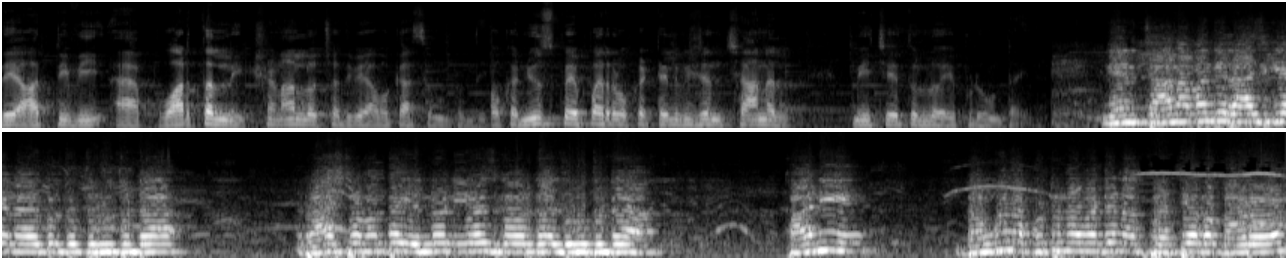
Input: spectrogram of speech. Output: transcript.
అదే ఆర్టీవీ యాప్. వార్తల్ని క్షణాల్లో చదివే అవకాశం ఉంటుంది. ఒక న్యూస్ పేపర్ ఒక టెలివిజన్ ఛానల్ మీ చేతుల్లో ఎప్పుడు ఉంటాయి. నేను చాలా మంది రాజకీయ నాయకులతో తిరుగుతుంటా. రాష్ట్రం అంతా ఎన్నో నియోజకవర్గాలు తిరుగుతుంటా. కానీ దమ్ముల కుటుంబం అంటే నాకు ప్రత్యేక గౌరవం.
